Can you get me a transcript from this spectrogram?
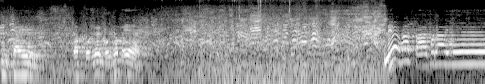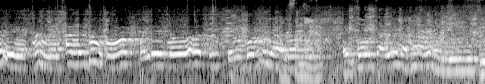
จิตใจกับผลงานของท่านแอด เอ้ย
